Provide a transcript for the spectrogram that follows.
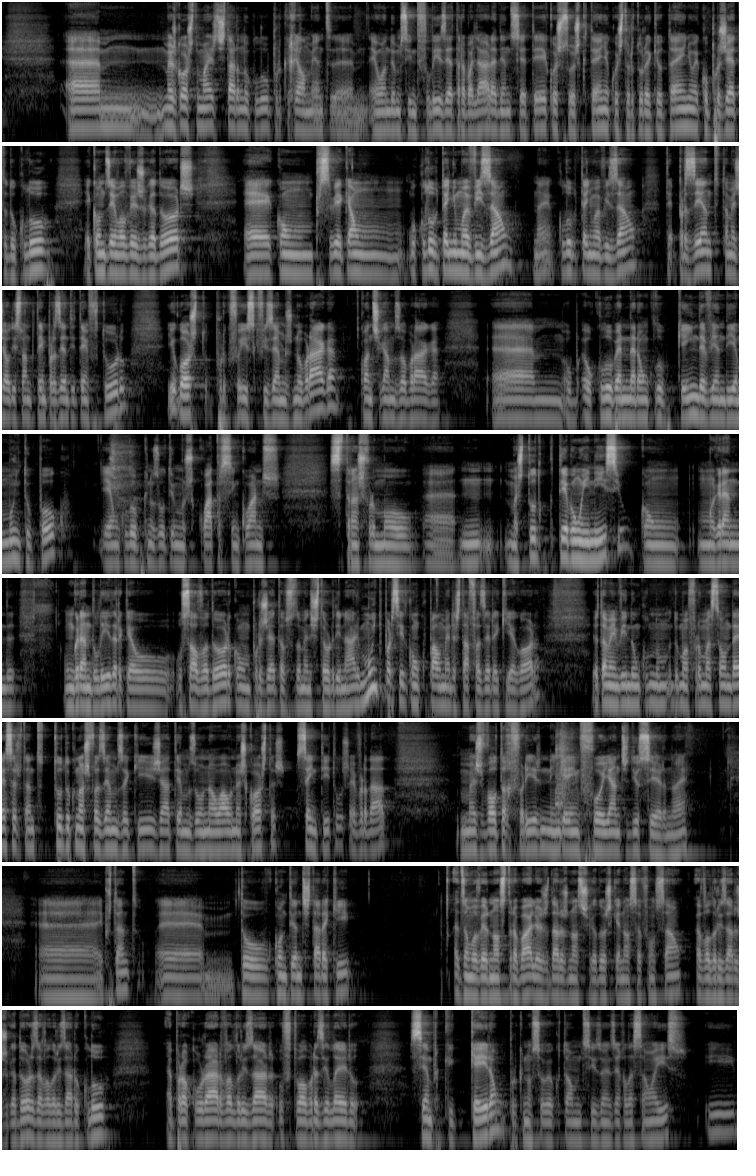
mas gosto mais de estar no clube porque realmente é onde eu me sinto feliz, é trabalhar, é dentro do CT, com as pessoas que tenho, com a estrutura que eu tenho, é com o projeto do clube, é com desenvolver jogadores, é com perceber que há um, o clube tem uma visão, né? o clube tem uma visão, tem presente, também já o disse antes, tem presente e tem futuro, eu gosto, porque foi isso que fizemos no Braga, quando chegámos ao Braga, um, o, o clube era um clube que ainda vendia muito pouco, é um clube que nos últimos 4, 5 anos se transformou, uh, mas tudo teve um início com uma grande, um grande líder que é o, o, Salvador, com um projeto absolutamente extraordinário, muito parecido com o que o Palmeiras está a fazer aqui agora. Eu também vim de, um, de uma formação dessas, portanto, tudo o que nós fazemos aqui já temos um know-how nas costas, sem títulos, é verdade, mas volto a referir, ninguém foi antes de o ser, não é? Uh, e portanto, estou uh, contente de estar aqui a desenvolver o nosso trabalho, a ajudar os nossos jogadores, que é a nossa função, a valorizar os jogadores, a valorizar o clube, a procurar valorizar o futebol brasileiro sempre que queiram, porque não sou eu que tomo decisões em relação a isso, e,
